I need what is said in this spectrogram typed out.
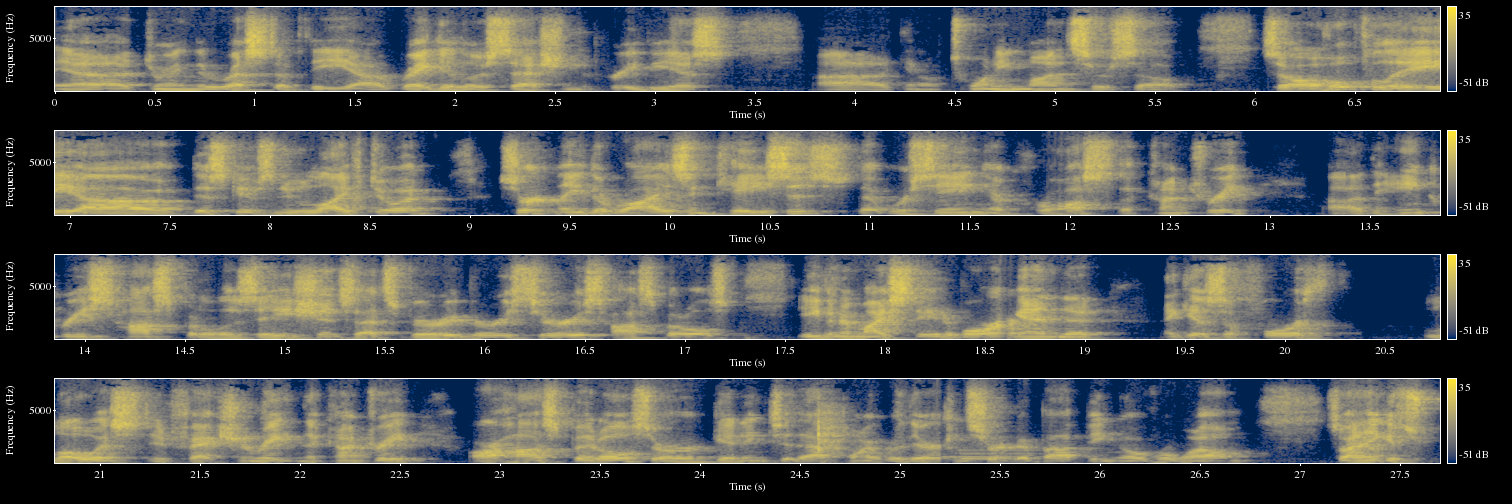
uh, during the rest of the uh, regular session, the previous uh, you know 20 months or so. So hopefully uh, this gives new life to it. Certainly the rise in cases that we're seeing across the country, uh, the increased hospitalizations, that's very, very serious. Hospitals, even in my state of Oregon, that I think is the fourth lowest infection rate in the country, our hospitals are getting to that point where they're concerned about being overwhelmed. So I think it's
